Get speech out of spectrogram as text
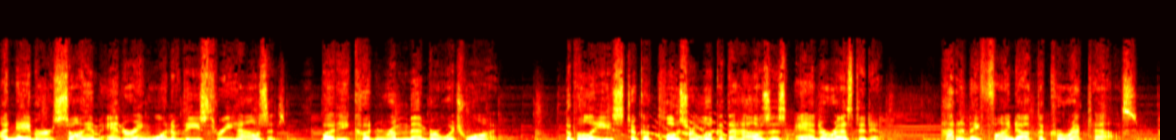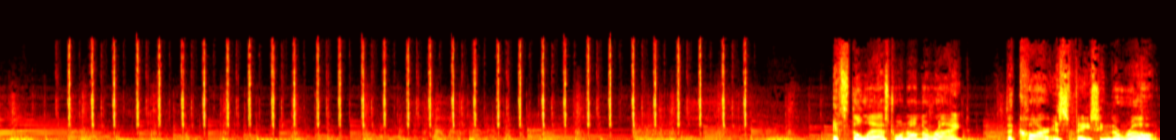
A neighbor saw him entering one of these three houses, but he couldn't remember which one. The police took a closer look at the houses and arrested him. How did they find out the correct house? It's the last one on the right. The car is facing the road,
